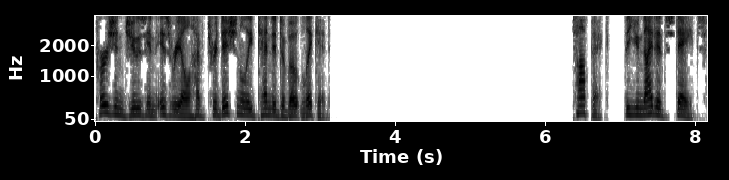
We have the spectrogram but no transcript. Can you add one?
Persian Jews in Israel have traditionally tended to vote likud. The United States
